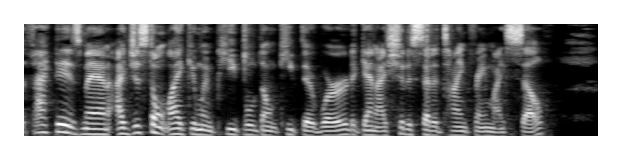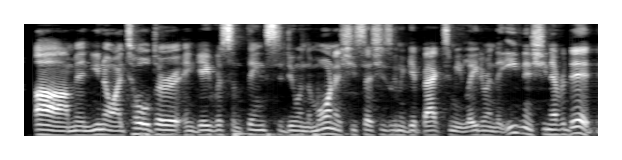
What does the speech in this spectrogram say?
the fact is, man, I just don't like it when people don't keep their word. Again, I should have set a time frame myself. Um, and you know, I told her and gave her some things to do in the morning. She said she's gonna get back to me later in the evening. She never did.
